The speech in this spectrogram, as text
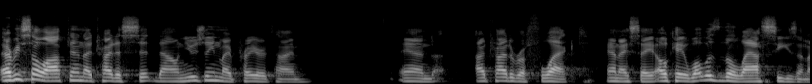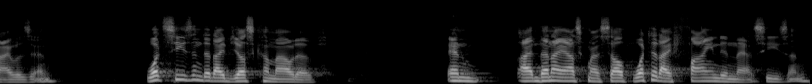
Every so often, I try to sit down, usually in my prayer time, and I try to reflect and I say, okay, what was the last season I was in? What season did I just come out of? And I, then I ask myself, what did I find in that season?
